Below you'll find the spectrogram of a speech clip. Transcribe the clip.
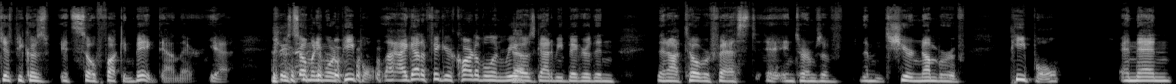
just because it's so fucking big down there. Yeah. There's so many more people. I, I got to figure Carnival in Rio's got to be bigger than than Oktoberfest in terms of the sheer number of people. And then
